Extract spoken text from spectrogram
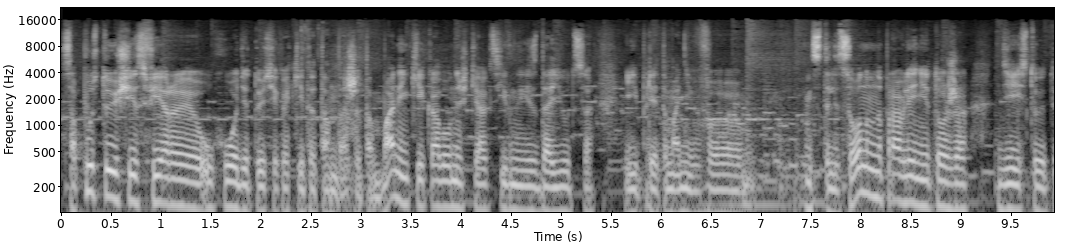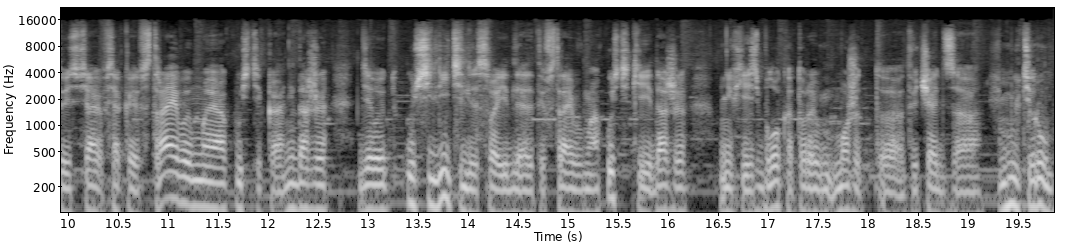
сопутствующие сферы уходят, то есть и какие-то там даже там маленькие колоночки активные издаются, и при этом они в инсталляционном направлении тоже действуют, то есть вся, всякая встраиваемая акустика. Они даже делают усилители свои для этой встраиваемой акустики, и даже у них есть блок, который может э, отвечать за мультирум.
